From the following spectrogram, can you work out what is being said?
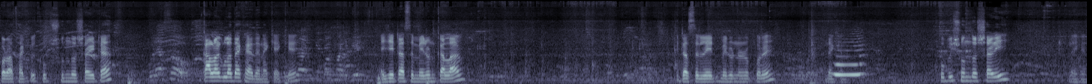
করা থাকবে, খুব সুন্দর শাড়িটা। কালারগুলো দেখায় দেন একে একে। এই যে এটা আছে মেরুন কালার। এটা আছে রেড মেরুনের উপরে। দেখেন। খুবই সুন্দর শাড়ি। দেখেন।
